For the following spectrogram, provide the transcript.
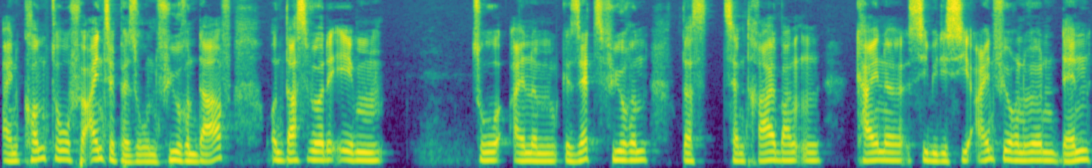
ein Konto für Einzelpersonen führen darf. Und das würde eben zu einem Gesetz führen, dass Zentralbanken keine CBDC einführen würden, denn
